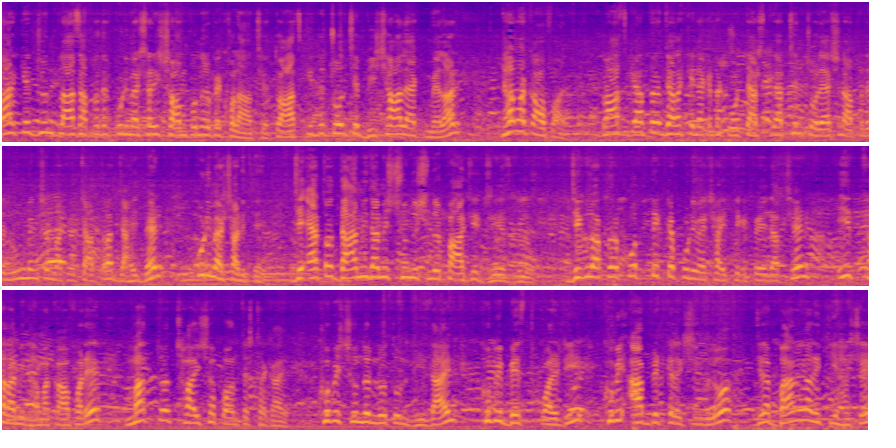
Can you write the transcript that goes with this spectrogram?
মার্কেট জুন প্লাস আপনাদের পূর্ণিমার শাড়ি সম্পূর্ণরূপে খোলা আছে। তো আজ কিন্তু চলছে বিশাল এক মেলার ধামাকা অফার। তো আজকে আপনারা যারা কেনাকাটা করতে আসতে যাচ্ছেন, চলে আসুন আপনাদের নুন মেনশন মার্কেটের চারতলা জাহিদ ভাইয়ের পূর্ণিমার শাড়িতে। যে এত দামি দামি সুন্দর সুন্দর পার্টির ড্রেসগুলো যেগুলো আপনারা প্রত্যেকটা পূর্ণিমায় সাইড থেকে পেয়ে যাচ্ছেন ঈদ থালামি ধামাকা অফারে মাত্র ছয়শো পঞ্চাশ টাকায়। খুবই সুন্দর নতুন ডিজাইন খুবই বেস্ট কোয়ালিটি খুবই আপডেট কালেকশনগুলো যেটা বাংলার ইতিহাসে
